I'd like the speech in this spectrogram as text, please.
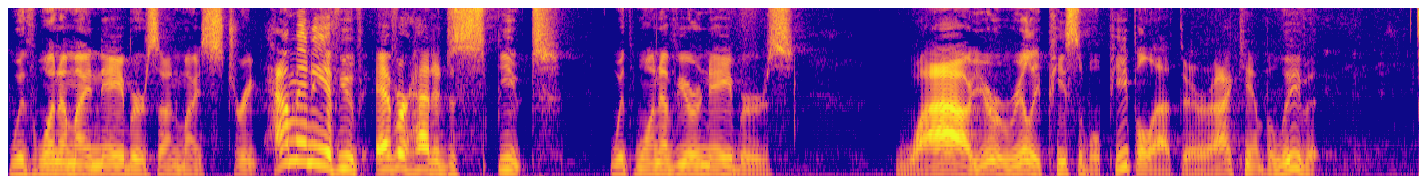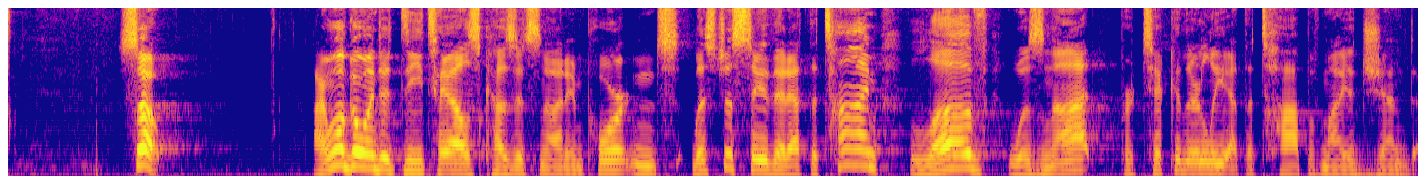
with one of my neighbors on my street. How many of you have ever had a dispute with one of your neighbors Wow, you're really peaceable people out there. I can't believe it. So, I won't go into details because it's not important. Let's just say that at the time, love was not particularly at the top of my agenda.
